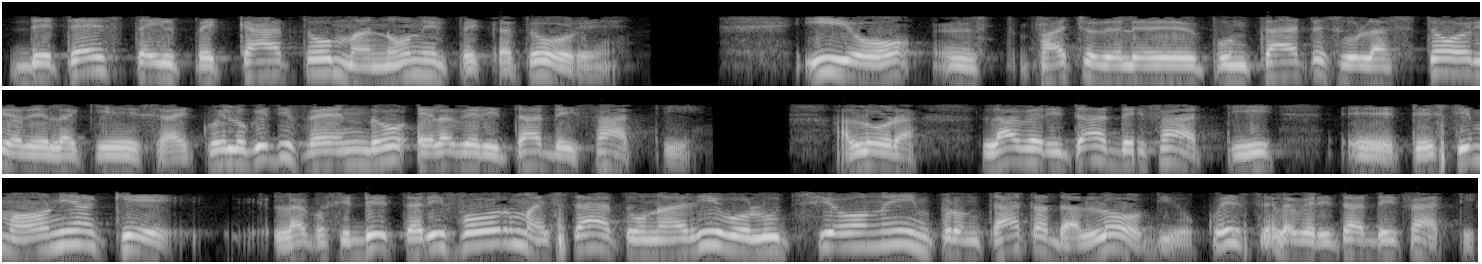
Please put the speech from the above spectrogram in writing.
detesta il peccato ma non il peccatore. Io eh, faccio delle puntate sulla storia della Chiesa e quello che difendo è la verità dei fatti. Allora, la verità dei fatti eh, testimonia che la cosiddetta riforma è stata una rivoluzione improntata dall'odio, questa è la verità dei fatti,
